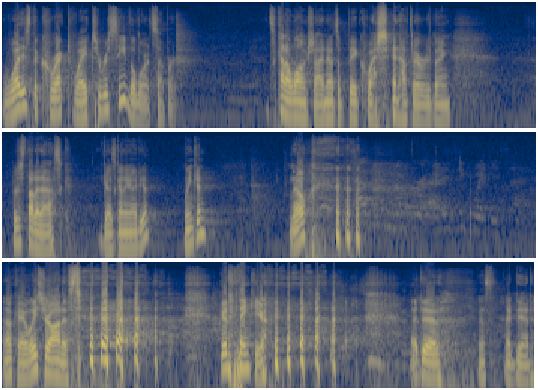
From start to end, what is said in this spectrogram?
what is the correct way to receive the Lord's Supper? It's kind of long shot. I know it's a big question after everything. But I just thought I'd ask. You guys got any idea? Lincoln? No? okay, at least you're honest. Good, thank you. I did. Yes, I did.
